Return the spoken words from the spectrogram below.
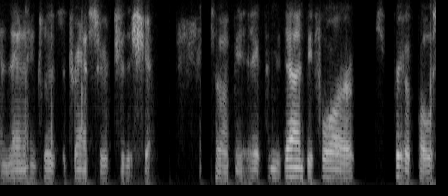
and then it includes the transfer to the ship. So it can be done before pre or post.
